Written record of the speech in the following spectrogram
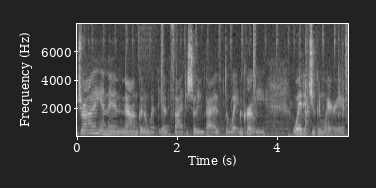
dry and then now i'm gonna wet the other side to show you guys the wet and curly way that you can wear it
